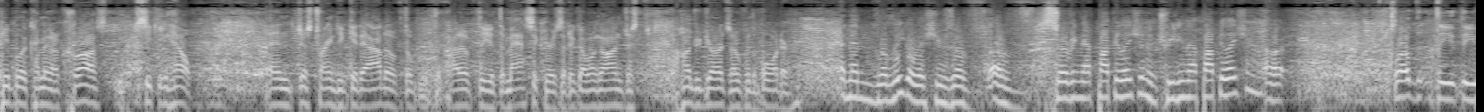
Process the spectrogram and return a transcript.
people are coming across seeking help and just trying to get out of the out of the, the massacres that are going on just 100 yards over the border. And then the legal issues of, of serving that population and treating that population. Uh, Well, the, the,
